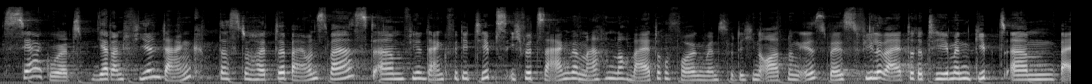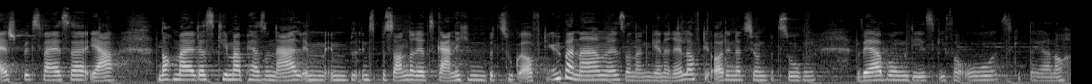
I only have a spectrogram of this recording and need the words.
Sehr gut. Ja, dann vielen Dank, dass du heute bei uns warst. Ähm, vielen Dank für die Tipps. Ich würde sagen, wir machen noch weitere Folgen, wenn es für dich in Ordnung ist, weil es viele weitere Themen gibt. Ähm, beispielsweise, ja, nochmal das Thema Personal, im, im, insbesondere jetzt gar nicht in Bezug auf die Übernahme, sondern generell auf die Ordination bezogen. Werbung, DSGVO, es gibt da ja noch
